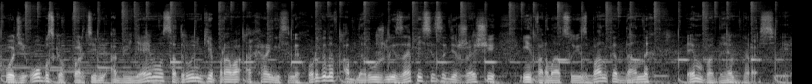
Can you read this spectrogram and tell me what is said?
В ходе обыска в квартире обвиняемого сотрудники правоохранительных органов обнаружили записи, содержащие информацию из банка данных МВД России.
